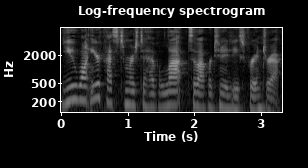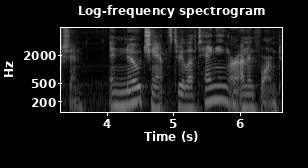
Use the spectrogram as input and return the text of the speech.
You want your customers to have lots of opportunities for interaction and no chance to be left hanging or uninformed.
